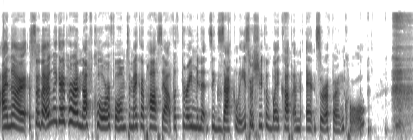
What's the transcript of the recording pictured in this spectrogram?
I know. So they only gave her enough chloroform to make her pass out for three minutes exactly so she could wake up and answer a phone call.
